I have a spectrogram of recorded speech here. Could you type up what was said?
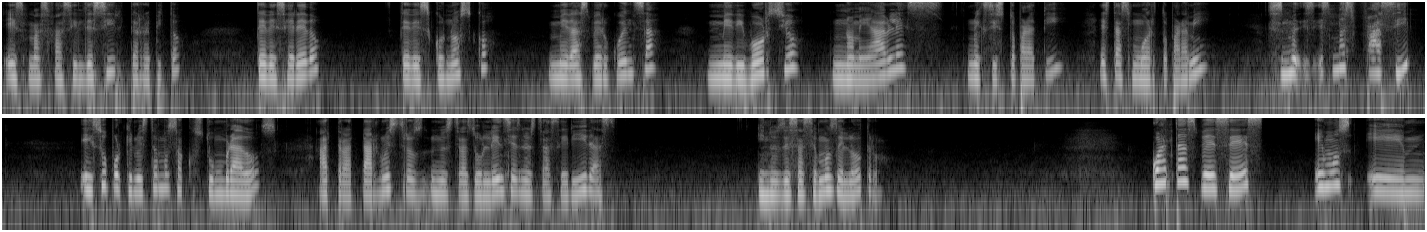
Es más fácil decir, te repito, te desheredo, te desconozco, me das vergüenza, me divorcio, no me hables, no existo para ti, estás muerto para mí. Es, más fácil eso porque no estamos acostumbrados a tratar nuestras dolencias, nuestras heridas. Y nos deshacemos del otro. ¿Cuántas veces hemos em,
